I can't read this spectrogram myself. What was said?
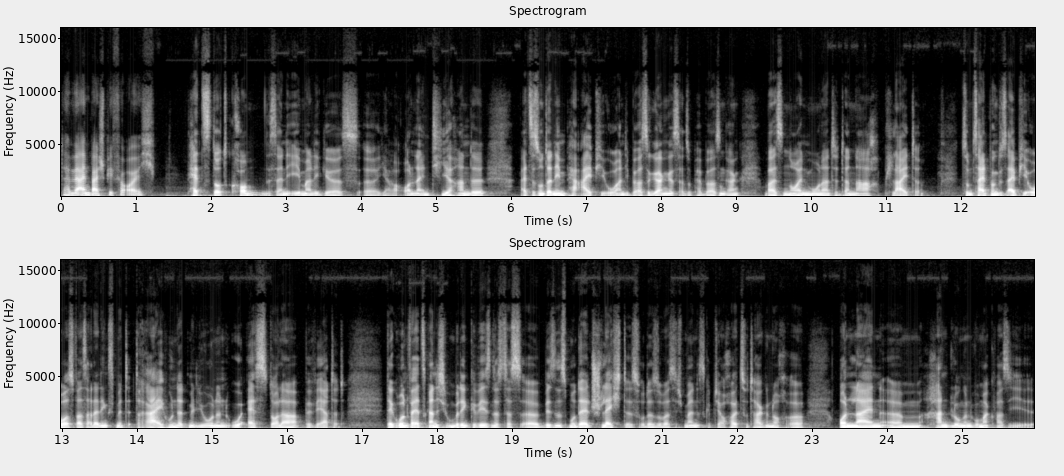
Da haben wir ein Beispiel für euch. Pets.com ist ein ehemaliges äh, ja, Online-Tierhandel. Als das Unternehmen per IPO an die Börse gegangen ist, also per Börsengang, war es neun Monate danach pleite. Zum Zeitpunkt des IPOs war es allerdings mit 300 Millionen US-Dollar bewertet. Der Grund war jetzt gar nicht unbedingt gewesen, dass das äh, Businessmodell schlecht ist oder sowas. Ich meine, es gibt ja auch heutzutage noch äh, Online-Handlungen, ähm, wo man quasi äh,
